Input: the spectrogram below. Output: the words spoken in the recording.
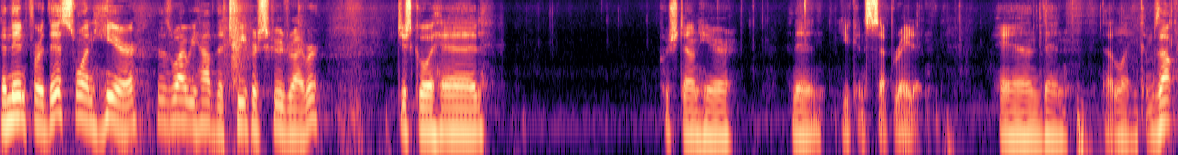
And then for this one here, this is why we have the tweaker screwdriver. Just go ahead, push down here, and then you can separate it. And then that line comes out.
